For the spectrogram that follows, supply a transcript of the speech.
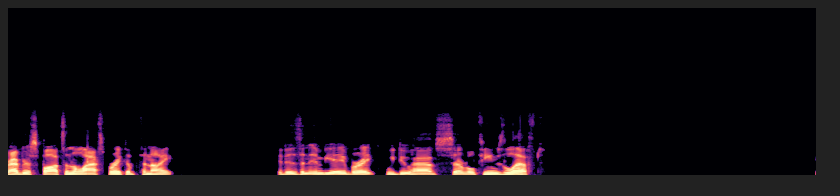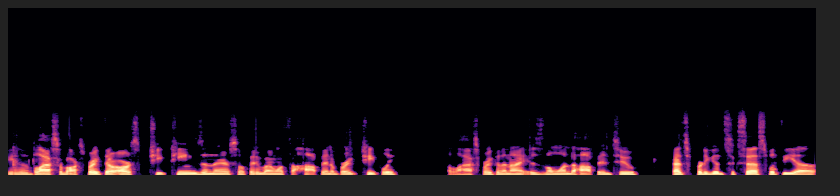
Grab your spots in the last break of tonight. It is an NBA break. We do have several teams left. In the blaster box break, there are some cheap teams in there. So if anybody wants to hop in a break cheaply, the last break of the night is the one to hop into. That's a pretty good success with the uh,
